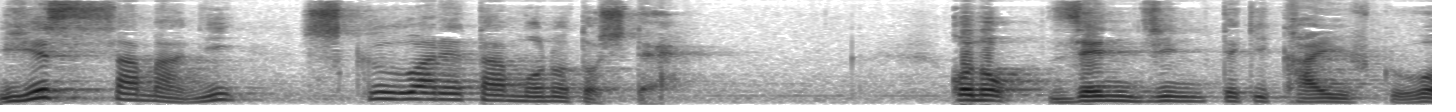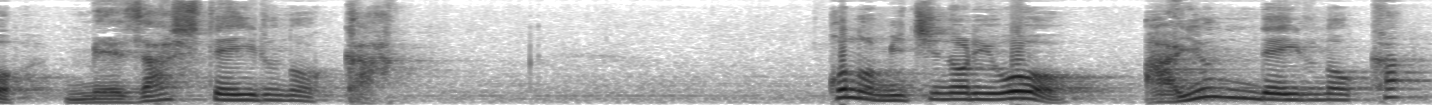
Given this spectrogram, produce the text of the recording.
イエス様に救われたものとしてこの全人的回復を目指しているのかこの道のりを歩んでいるのか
